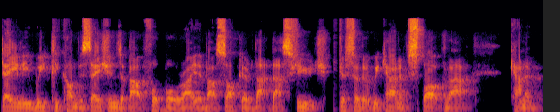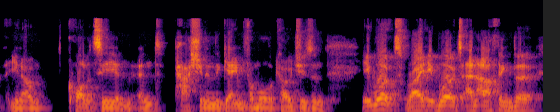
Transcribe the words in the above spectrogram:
daily weekly conversations about football right? About soccer. That that's huge. Just so that we kind of spark that kind of you know quality and and passion in the game from all the coaches. And it worked right? It worked. And, and i think that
